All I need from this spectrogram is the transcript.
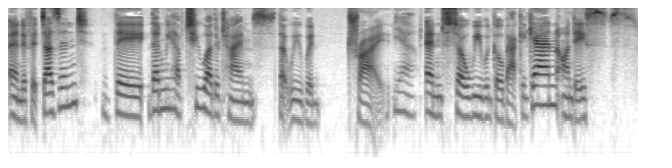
And if it doesn't, they then we have two other times that we would try. Yeah. And so we would go back again on day s-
